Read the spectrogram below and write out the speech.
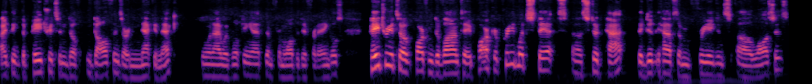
I think the Patriots and Dolphins are neck and neck when I was looking at them from all the different angles. Patriots, apart from DeVante Parker, pretty much uh, stood pat. They did have some free agents uh, losses.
